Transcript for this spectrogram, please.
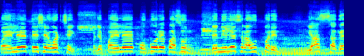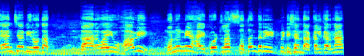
पहिले ते शेवटचे म्हणजे पहिले पोपोरेपासून ते निलेश राऊतपर्यंत या सगळ्यांच्या विरोधात कारवाई व्हावी म्हणून मी हायकोर्टला स्वतंत्र रिट पिटिशन दाखल करणार.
